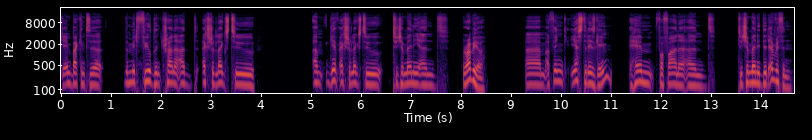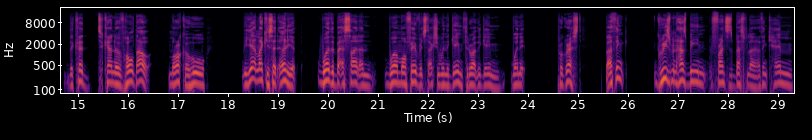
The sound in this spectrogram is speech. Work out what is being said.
getting back into the midfield and trying to add extra legs to um give extra legs to to Tchouameni and Rabiot. Um, I think yesterday's game, him, Fofana, and Tchouameni did everything they could to kind of hold out Morocco, who yeah, like you said earlier, were the better side and were more favourites to actually win the game throughout the game when it progressed. But I think Griezmann has been France's best player. I think him,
